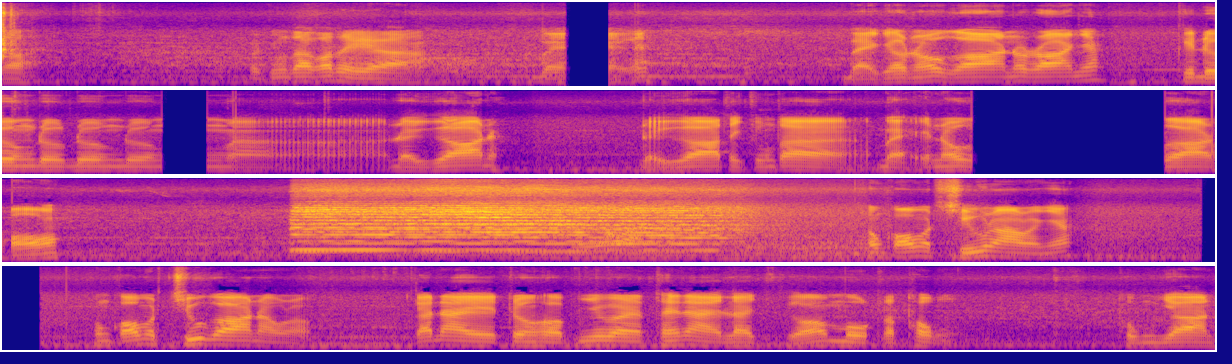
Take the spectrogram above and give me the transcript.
rồi. Và chúng ta có thể à, bẻ bẻ bẻ cho nó ga nó ra nhé cái đường đường đường đường mà đầy ga này. Đầy ga thì chúng ta bẻ cho nó ga có không có một xíu nào rồi nhé. Không có một xíu ga nào rồi. Cái này trường hợp như thế này là có một là thùng thùng dàn,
